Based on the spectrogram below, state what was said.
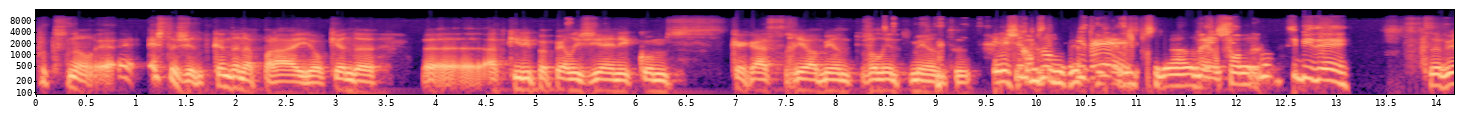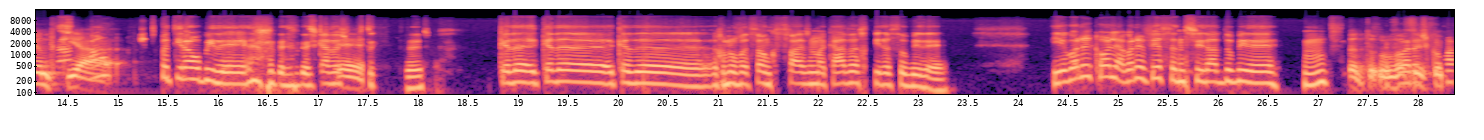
porque senão, é, é, esta gente que anda na praia ou que anda uh, a adquirir papel higiênico como se cagasse realmente, valentemente. É gente como não tem ideia. Sabendo que há para tirar o bidé das casas é. portuguesas. Cada, cada, cada renovação que se faz numa casa retira-se o bidé. E agora, olha, agora vê-se a necessidade do bidé. Hum? Portanto, agora, vocês como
